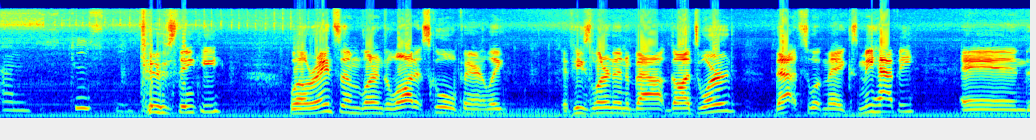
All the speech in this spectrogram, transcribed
Um, too stinky. Too stinky? Well, Ransom learned a lot at school apparently. If he's learning about God's Word, that's what makes me happy. And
